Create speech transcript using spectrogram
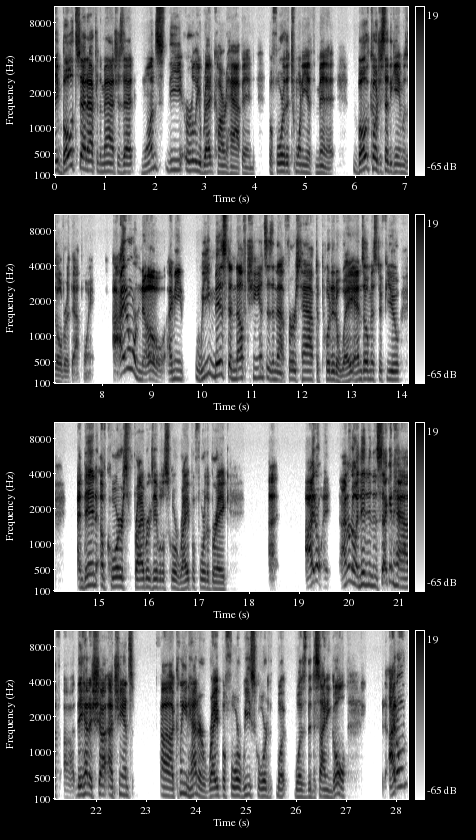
they both said after the match is that once the early red card happened before the 20th minute, both coaches said the game was over at that point. I don't know. I mean, we missed enough chances in that first half to put it away. Enzo missed a few. And then, of course, Freiburg's able to score right before the break. I, I don't, I don't know. And then in the second half, uh, they had a shot, a chance, uh, clean header right before we scored what was the deciding goal. I don't,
